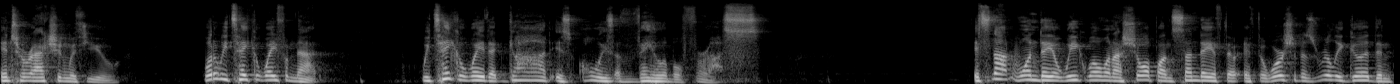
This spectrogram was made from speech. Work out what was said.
interaction with you. What do we take away from that? We take away that God is always available for us. It's not one day a week. Well, when I show up on Sunday, if the, if the worship is really good, then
